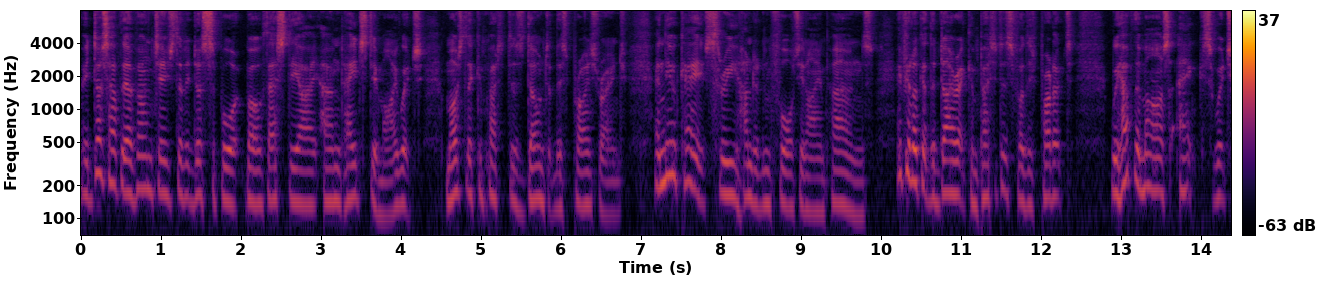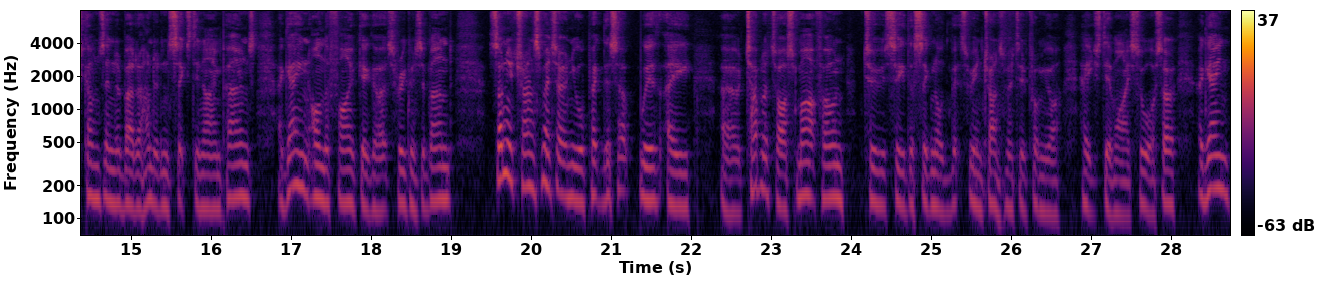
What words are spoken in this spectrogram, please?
It does have the advantage that it does support both SDI and HDMI, which most of the competitors don't at this price range. In the UK, it's £349. If you look at the direct competitors for this product, we have the Mars X, which comes in at about £169, again on the 5 GHz frequency band. Sony transmitter, and you will pick this up with a uh, tablet or smartphone to see the signal that's being transmitted from your HDMI source. So again,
